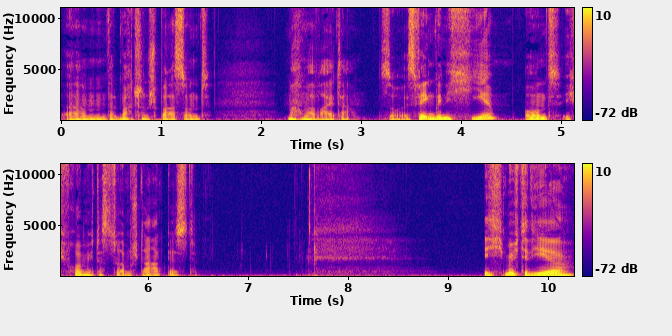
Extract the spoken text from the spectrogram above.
Ähm, das macht schon Spaß und machen wir weiter. So, deswegen bin ich hier und ich freue mich, dass du am Start bist. Ich möchte dir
